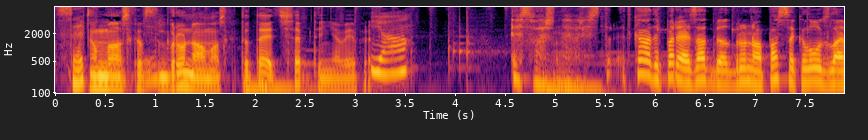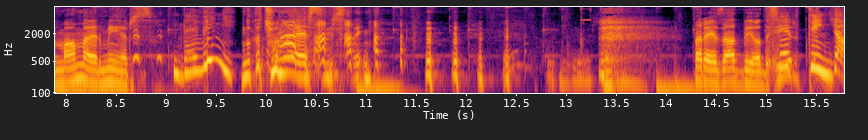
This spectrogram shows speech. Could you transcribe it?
Septiņi. Un liekas, ka Bruno, ka tu teici septiņi jau iepriekš. Jā, Es vairs nevaru izturēt. Kāda ir pareizā atbilde, Bruno? Pasaka, lūdzu, lai mammai ir miers. deviņi. Nu, taču nē, sirsniņa. Pareizā atbilde ir Septiņi. Jā.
